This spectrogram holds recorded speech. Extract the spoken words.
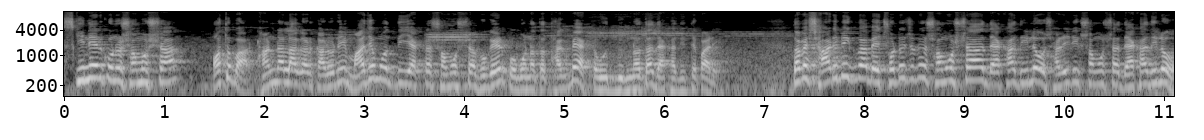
স্কিনের কোনো সমস্যা অথবা ঠান্ডা লাগার কারণে মাঝে মধ্যেই একটা সমস্যা ভোগের প্রবণতা থাকবে, একটা উদ্বিগ্নতা দেখা দিতে পারে। তবে শারীরিকভাবে ছোট ছোট সমস্যা দেখা দিলেও, শারীরিক সমস্যা দেখা দিলেও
